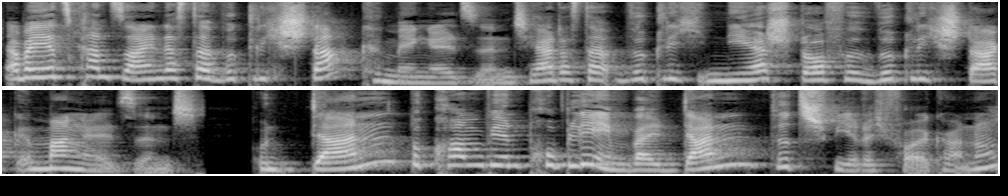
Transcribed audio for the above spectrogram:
Aber jetzt kann es sein, dass da wirklich starke Mängel sind, ja, dass da wirklich Nährstoffe wirklich stark im Mangel sind. Und dann bekommen wir ein Problem, weil dann wird's schwierig, Volker, ne?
